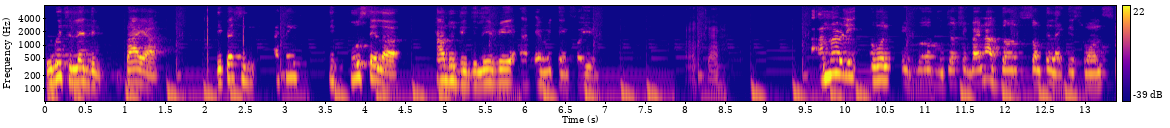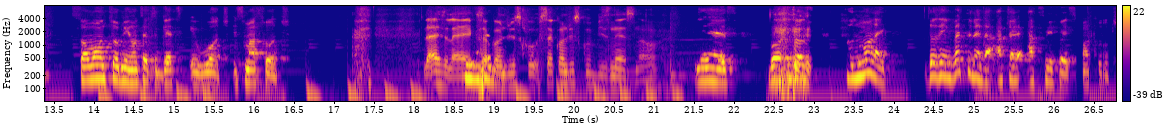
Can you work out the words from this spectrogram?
you're going to let the buyer, the person, I think the wholesaler, handle the delivery and everything for you. Okay. I'm not really even involved in judging, but I now done something like this once. Someone told me he wanted to get a watch, a smartwatch. That is like secondary school secondary school business now. Yes, but it was, it was more like it was an investor that actually asked me for a smartwatch.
